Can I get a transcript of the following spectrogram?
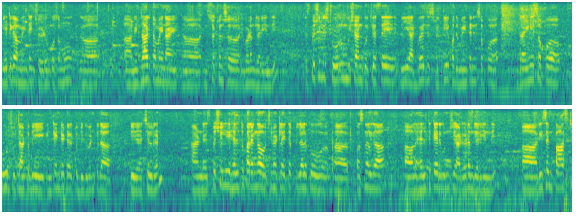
నీట్గా మెయింటైన్ చేయడం కోసము నిర్ధారితమైన ఇన్స్ట్రక్షన్స్ ఇవ్వడం జరిగింది. ఎస్పెషల్లీ స్టోర్ రూమ్ విషయానికి వచ్చేస్తే we advise strictly for the maintenance of drainage of foods which are to be intended to be given to the children and especially health పరంగా వచ్చినట్లయితే పిల్లలకు పర్సనల్గా వాళ్ళ హెల్త్ కేర్ గురించి అడగడం జరిగింది. రీసెంట్ పాస్ట్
